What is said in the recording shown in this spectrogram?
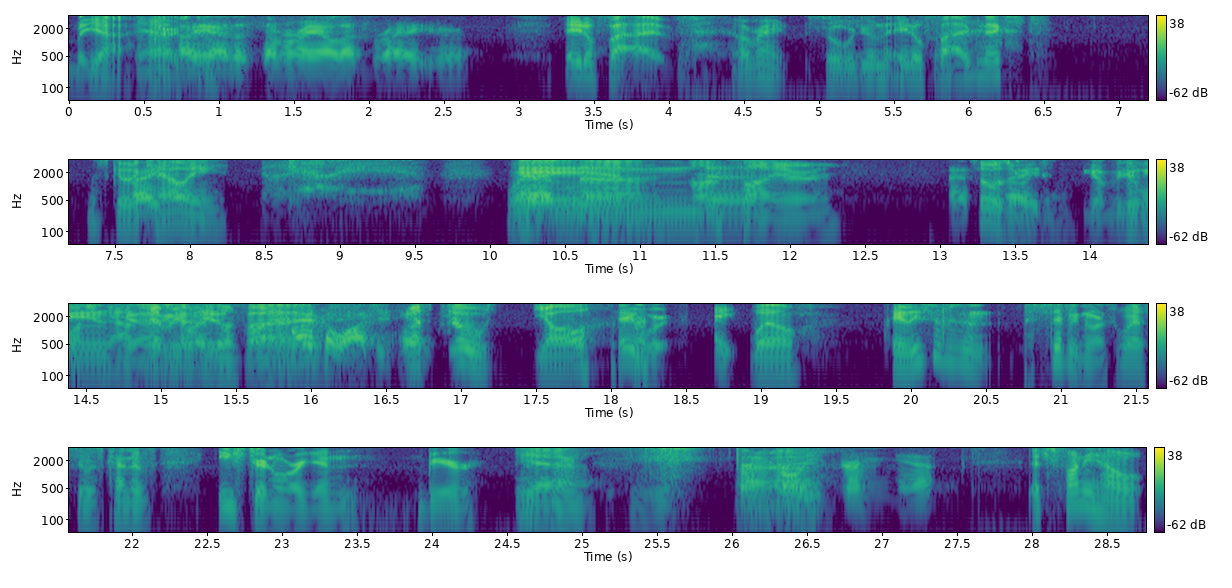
But yeah, Yeah. Oh yeah, the summer ale. That's right. You're... 805. All right. So we're doing the 805 next. Let's go to Right. Cali. Nice. Where it's uh, on uh, fire. That's So is right. Oregon. You got video watching games. You out. got, you got Everybody's on fire. 805. Parts of Washington. West Coast, y'all. hey, we're hey. Well, hey, at least it wasn't Pacific Northwest. It was kind of Eastern Oregon beer. This yeah. time. Central Uh, Eastern. Yeah. It's funny how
